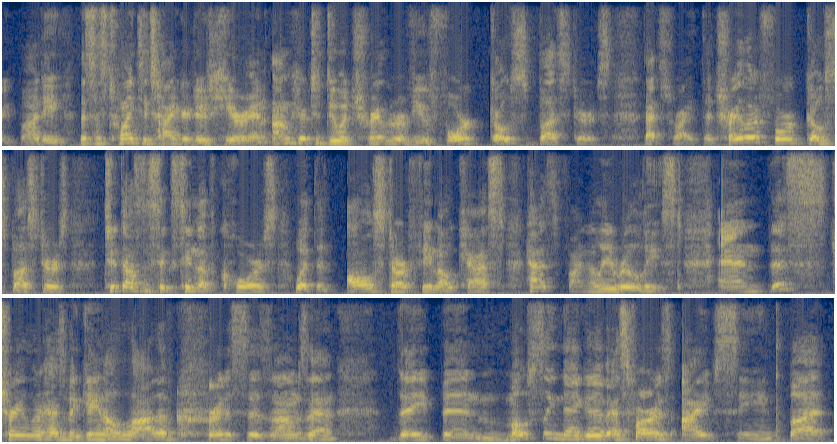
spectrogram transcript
everybody, this is 22 Tiger Dude here, and I'm here to do a trailer review for Ghostbusters. That's right, the trailer for Ghostbusters 2016, of course, with an all-star female cast, has finally released. And this trailer has been getting a lot of criticisms and they've been mostly negative as far as I've seen, but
